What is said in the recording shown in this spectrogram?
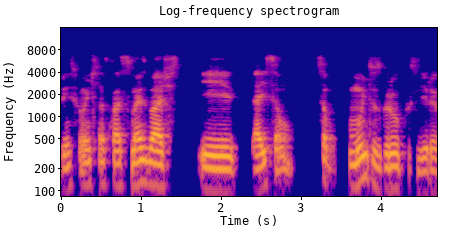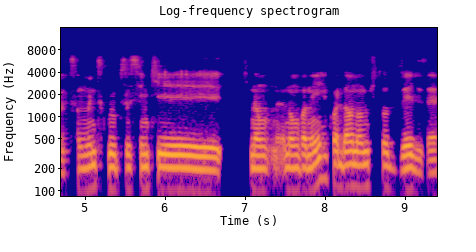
principalmente nas classes mais baixas. E aí são são muitos grupos, Lira, são muitos grupos assim que, que não não vou nem recordar o nome de todos eles, é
